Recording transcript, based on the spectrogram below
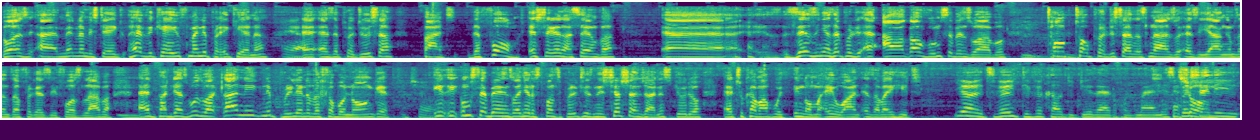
because uh, make no mistake heavy k ufumene break yena Yeah. uh, as a producer but the four ngasemva zezinye ze awakavuma umsebenzi wabo. Top top producers esinazo eziyoung eMzantsi Afrika eziyi-fours lapha and but ndiyazibuza uba xa ni ni brilliant lohlobo nonke Sure. i- i- umsebenzi okanye responsibilities nishesha njani estudio uh, to come up with ingoma a1 ezaba hit yeah it's very difficult to do that for man especially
